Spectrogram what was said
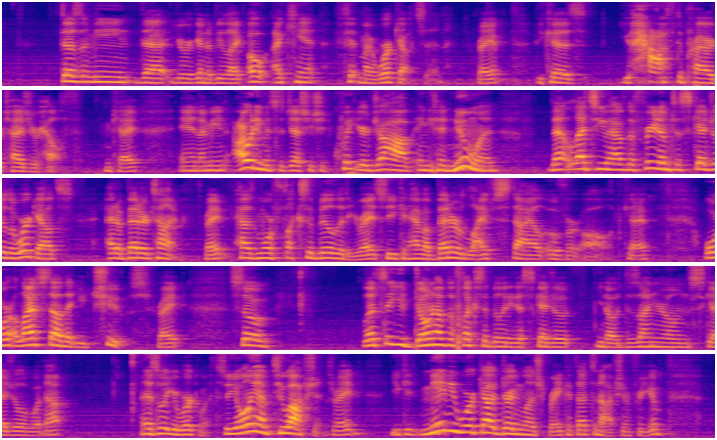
doesn't mean that you're going to be like, oh, I can't fit my workouts in, right? because you have to prioritize your health. Okay. And I mean, I would even suggest you should quit your job and get a new one that lets you have the freedom to schedule the workouts at a better time, right? Has more flexibility, right? So you can have a better lifestyle overall, okay? Or a lifestyle that you choose, right? So let's say you don't have the flexibility to schedule, you know, design your own schedule and whatnot. That's what you're working with. So you only have two options, right? You could maybe work out during lunch break if that's an option for you.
